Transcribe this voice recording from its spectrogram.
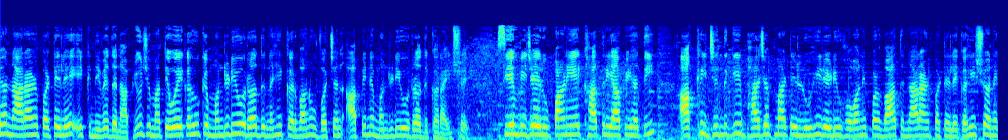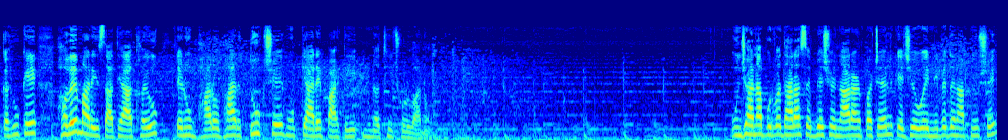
ધારાસભ્ય નારાયણ પટેલે એક નિવેદન આપ્યું, જેમાં તેઓએ કહ્યું કે મંડળીઓ રદ નહીં કરવાનું વચન આપીને મંડળીઓ રદ કરાઈ છે. સીએમ વિજય રૂપાણીએ ખાતરી આપી હતી, આખી જિંદગી ભાજપ માટે લોહી રેડ્યું હોવાની પણ વાત નારાયણ પટેલે કહી છે અને કહ્યું કે હવે મારી સાથે આ થયું, તેનું ભારોભાર દુઃખ છે, હું ક્યારે પાર્ટી નથી છોડવાનો. ઊંઝાના પૂર્વ ધારાસભ્ય છે નારાયણ પટેલ, કે જેઓએ નિવેદન આપ્યું છે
